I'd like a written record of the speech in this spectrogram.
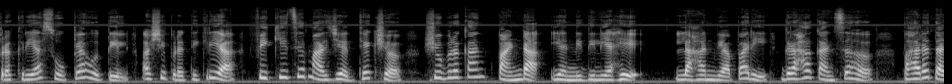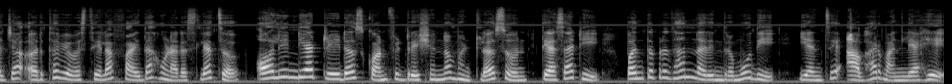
प्रक्रिया सोप्या होतील अशी प्रतिक्रिया फिकीचे माजी अध्यक्ष शुभ्रकांत पांडा यांनी दिली आहे. लहान व्यापारी ग्राहकांसह भारताच्या अर्थव्यवस्थेला फायदा होणार असल्याचं ऑल इंडिया ट्रेडर्स कॉन्फेडरेशननं म्हटलं असून त्यासाठी पंतप्रधान नरेंद्र मोदी यांचे आभार मानले आहे.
